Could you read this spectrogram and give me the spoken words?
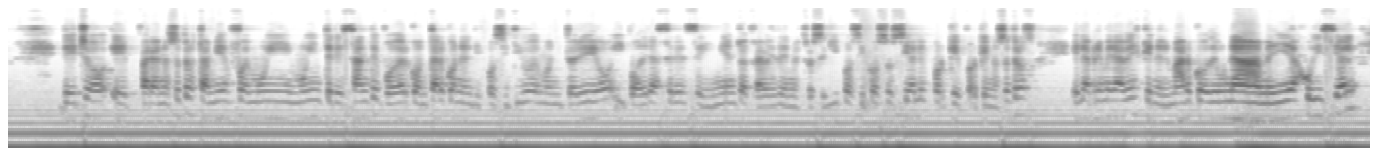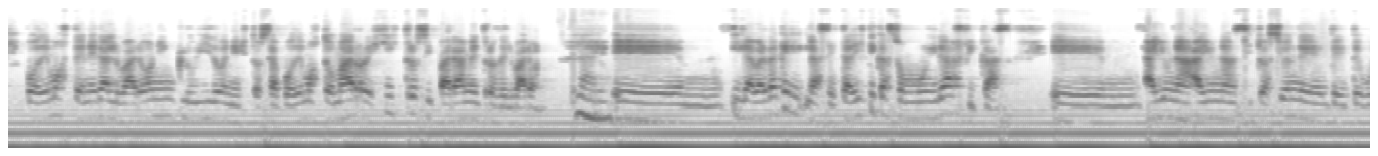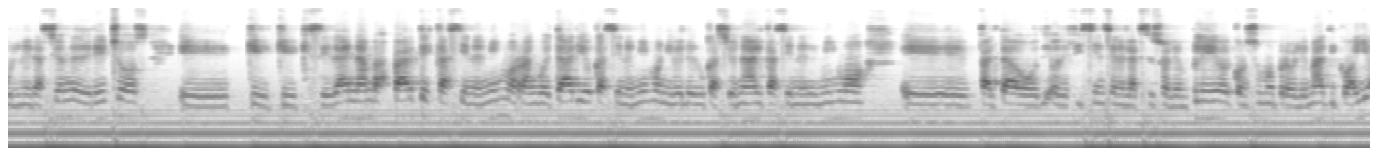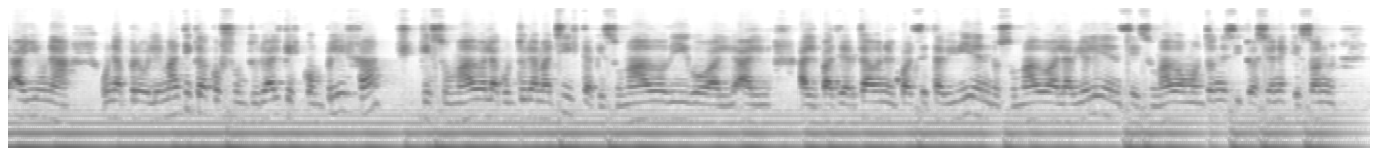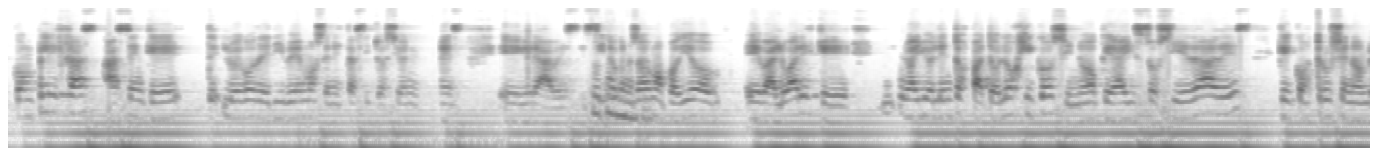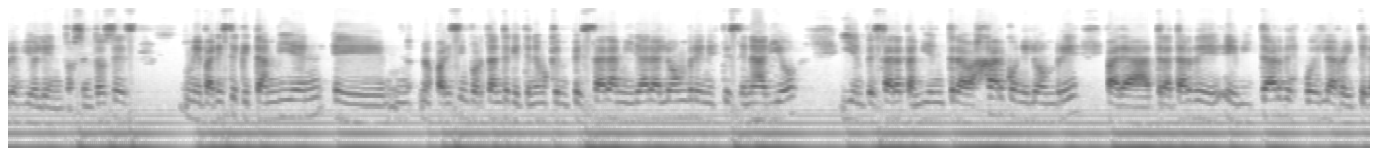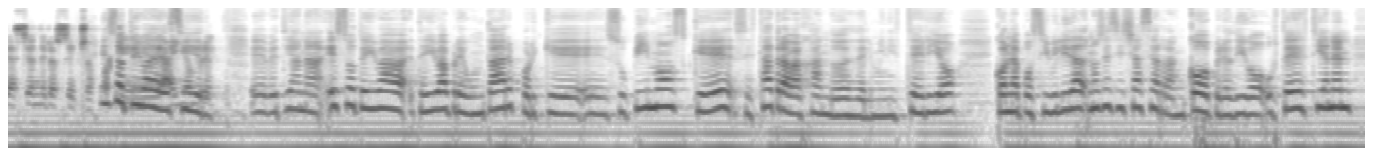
De hecho, eh, para nosotros también fue muy, muy interesante poder contar con el dispositivo de monitoreo y poder hacer el seguimiento a través de nuestros equipos psicosociales. ¿Por qué? Porque nosotros es la primera vez que en el marco de una medida judicial podemos tener al varón incluido en esto, o sea, podemos tomar registros y parámetros del varón. Claro. Eh, y la verdad que las estadísticas son muy gráficas. Eh, hay, una, hay una situación de, vulneración de derechos eh, que, se da en ambas partes, casi en el mismo rango etario, casi en el mismo nivel educacional, casi en el mismo eh, falta o, deficiencia en el acceso al empleo, el consumo problemático. Hay, hay una, una problemática coyuntural que es compleja, que sumado a la cultura machista, que sumado, digo, al, al, al patriarcado en el cual se está viviendo, sumado a la violencia y sumado a un montón de situaciones que son complejas, hacen que luego derivemos en estas situaciones eh, graves. Sí, lo que nosotros hemos podido evaluar es que no hay violentos patológicos, sino que hay sociedades que construyen hombres violentos. Entonces, me parece que también eh, nos parece importante que tenemos que empezar a mirar al hombre en este escenario y empezar a también trabajar con el hombre para tratar de evitar después la reiteración de los hechos. Eso te iba a decir, eh, Betiana, eso te iba, te iba a preguntar porque eh, supimos que se está trabajando desde el Ministerio con la posibilidad, no sé si ya se arrancó, pero digo, ustedes tienen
